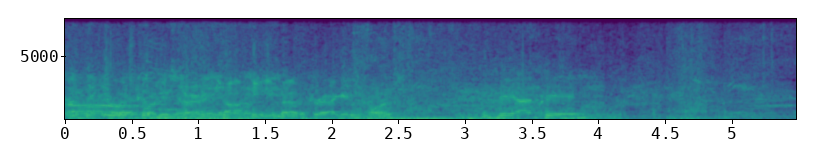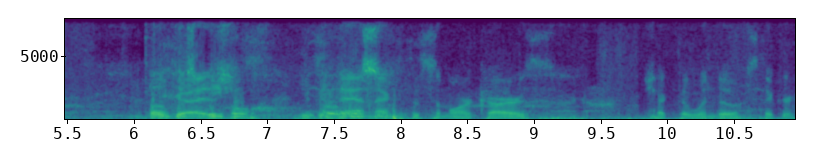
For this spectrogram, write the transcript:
I think it was because we started talking about Dragon Force. Focus, guys, people. You can stand Focus. next to some more cars. Check the window sticker.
